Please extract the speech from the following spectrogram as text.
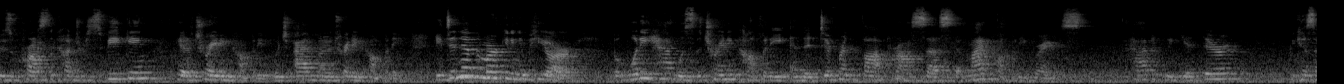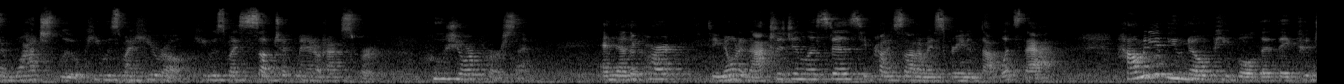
Was across the country speaking. He had a training company, which I have my own training company. He didn't have the marketing and PR, but what he had was the training company and the different thought process that my company brings. How did we get there? Because I watched Lou. He was my hero. He was my subject matter expert. Who's your person? And the other part, do you know what an oxygen list is? You probably saw it on my screen and thought, what's that? How many of you know people that they could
